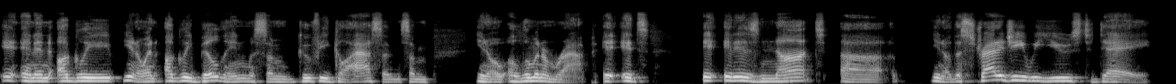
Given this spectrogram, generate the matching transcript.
in an ugly, you know, an ugly building with some goofy glass and some, you know, aluminum wrap. It, it's it, it is not, uh, you know, the strategy we use today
